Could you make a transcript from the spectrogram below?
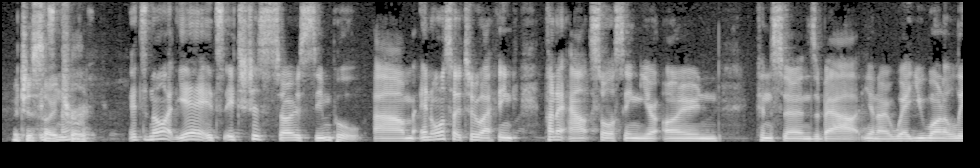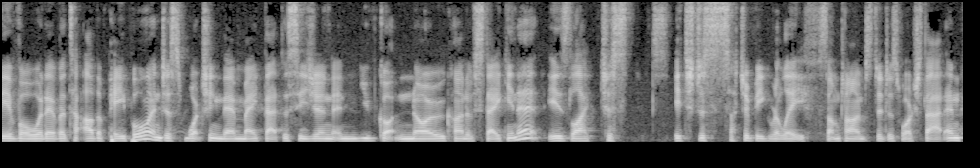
Which is so It's true. not. It's not. Yeah, it's it's just so simple. Um, and also too, I think kind of outsourcing your own concerns about you know where you want to live or whatever to other people and just watching them make that decision and you've got no kind of stake in it is like just it's just such a big relief sometimes to just watch that and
